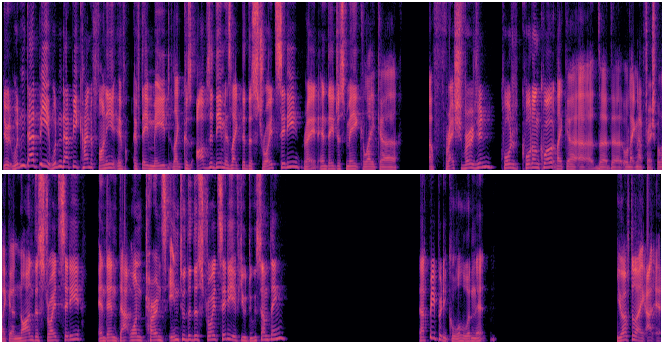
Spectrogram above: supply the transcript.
dude. Wouldn't that be wouldn't that be kind of funny if if they made like because Obsidian is like the destroyed city, right? And they just make like a a fresh version, quote quote unquote, like uh, uh the the or like not fresh, but like a non-destroyed city, and then that one turns into the destroyed city if you do something. That'd be pretty cool, wouldn't it? You have to like I,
